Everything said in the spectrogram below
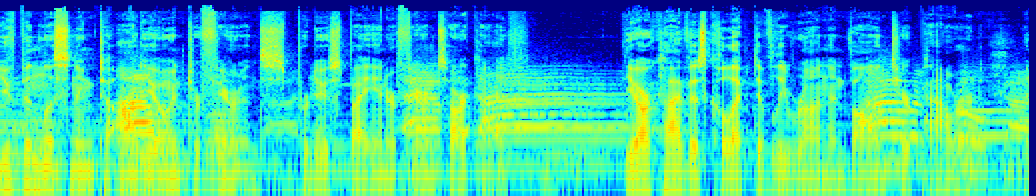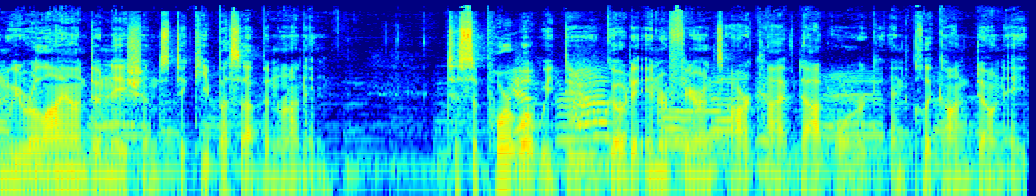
You've been listening to Audio Interference, produced by Interference Archive. The archive is collectively run and volunteer powered, and we rely on donations to keep us up and running. To support what we do, go to interferencearchive.org and click on Donate.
